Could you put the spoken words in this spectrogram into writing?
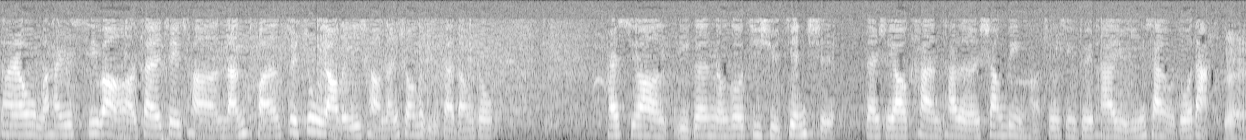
当然，我们还是希望啊，在这场男团最重要的一场男双的比赛当中，还是希望李根能够继续坚持。但是要看他的伤病哈，究竟对他有影响有多大。对。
